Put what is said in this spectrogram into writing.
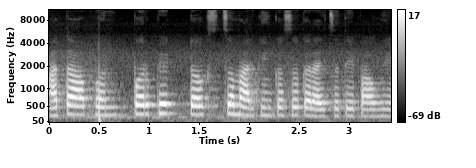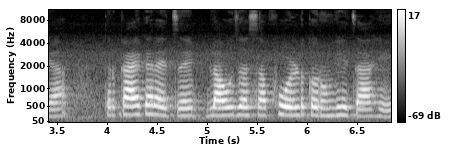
आता आपण परफेक्ट टक्सचं मार्किंग कसं करायचं ते पाहूया. तर काय करायचं आहे ब्लाऊज असा फोल्ड करून घ्यायचा आहे.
